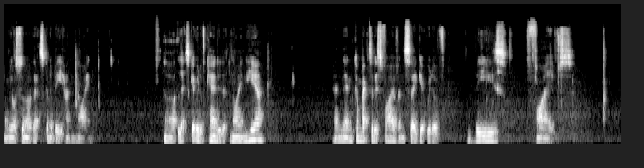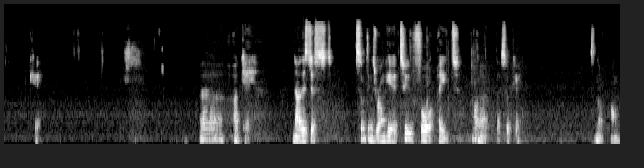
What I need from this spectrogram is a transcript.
And we also know that's going to be a 9. Uh, let's get rid of candidate 9 here and then come back to this 5 and say get rid of these fives. Okay. Uh, okay. Now there's just something's wrong here. Two, four, eight. Oh no, that's okay. It's not wrong.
